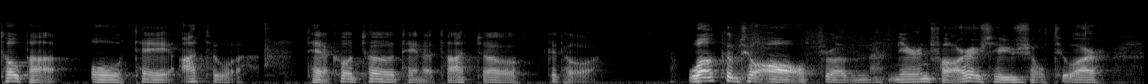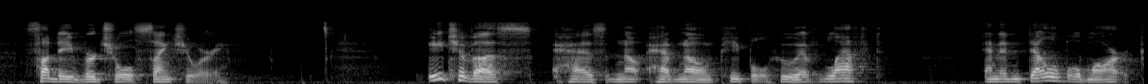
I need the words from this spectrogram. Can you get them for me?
topa o te atua. Tēnā tātou katoa. Welcome to all from near and far, as usual, to our Sunday virtual sanctuary. Each of us has no, have known people who have left an indelible mark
